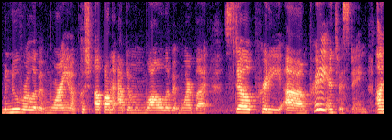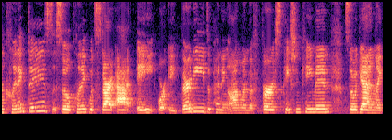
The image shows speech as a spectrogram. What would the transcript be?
maneuver a little bit more you know push up on the abdomen wall a little bit more but still pretty um, pretty interesting. On clinic days so clinic would start at 8 or 8:30, depending on when the first patient came in. So again like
